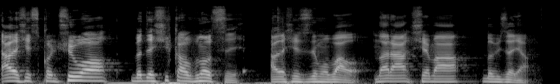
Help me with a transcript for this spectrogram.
ale się skończyło. Będę sikał w nocy, ale się zdymowało. Nara, siema, do widzenia.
